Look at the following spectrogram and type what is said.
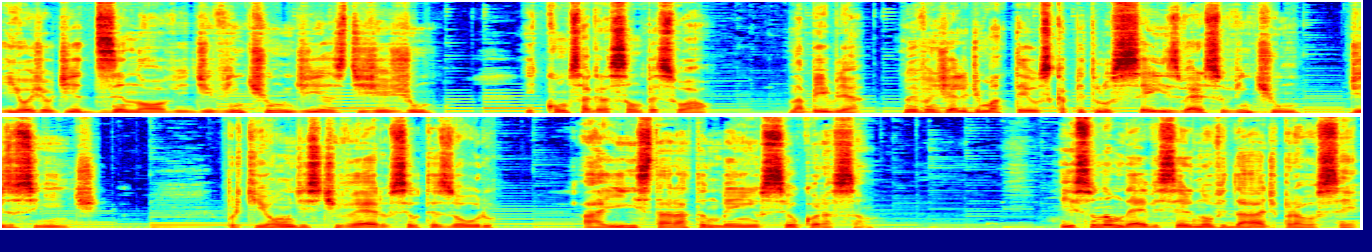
E hoje é o dia 19 de 21 dias de jejum e consagração pessoal. Na Bíblia, no Evangelho de Mateus, capítulo 6, verso 21, diz o seguinte: Porque onde estiver o seu tesouro, aí estará também o seu coração. Isso não deve ser novidade para você,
